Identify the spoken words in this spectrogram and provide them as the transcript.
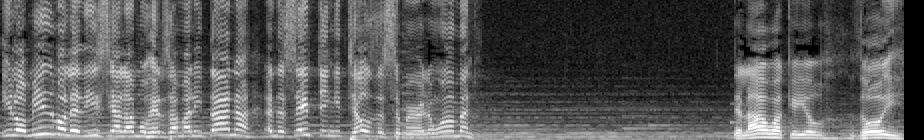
Y lo mismo le dice a la mujer samaritana. And the same thing he tells the Samaritan woman. Del agua que yo doy,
